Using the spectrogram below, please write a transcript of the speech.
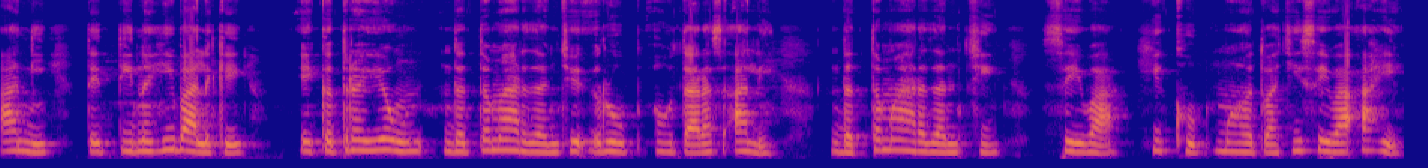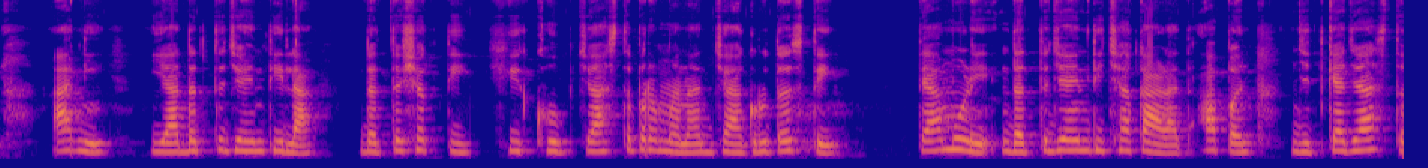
आणि ते तीनही बालके एकत्र येऊन दत्त महाराजांचे रूप अवतारास आले. दत्त महाराजांची सेवा ही खूप महत्त्वाची सेवा आहे आणि या दत्त जयंतीला दत्तशक्ती ही खूप जास्त प्रमाणात जागृत असते. त्यामुळे दत्तजयंतीच्या काळात आपण जितक्या जास्त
